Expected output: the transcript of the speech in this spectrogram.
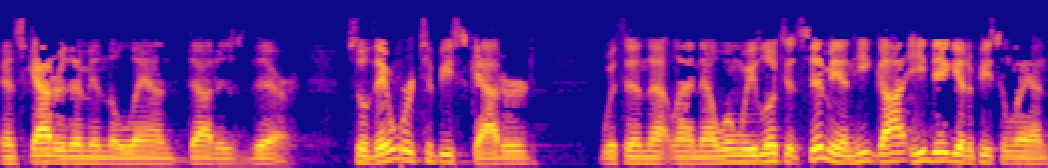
and scatter them in the land that is there. So they were to be scattered within that land. Now, when we looked at Simeon, he got he did get a piece of land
